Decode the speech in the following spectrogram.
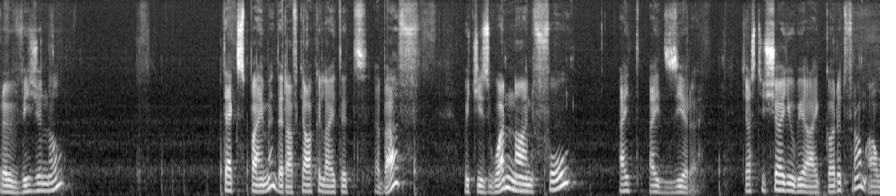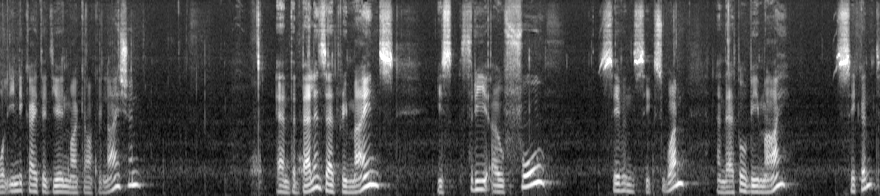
provisional tax payment that I've calculated above, which is 194880. Just to show you where I got it from, I will indicate it here in my calculation. And the balance that remains is 304761 and that will be my second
